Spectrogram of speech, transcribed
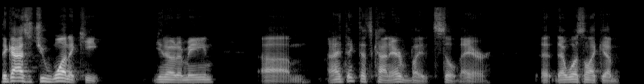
the guys that you want to keep, you know what I mean. Um, and I think that's kind of everybody that's still there. That, that wasn't like a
